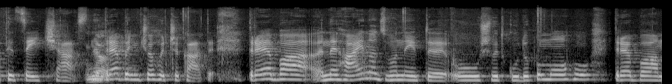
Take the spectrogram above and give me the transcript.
перечікувати цей час, не Да. треба нічого чекати. Треба негайно дзвонити у швидку допомогу. Треба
